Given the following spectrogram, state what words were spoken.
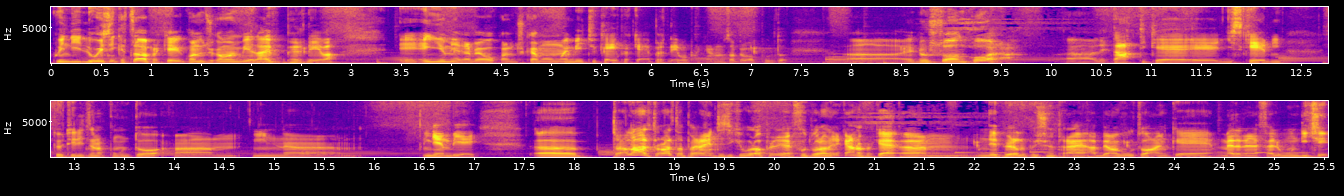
quindi lui si incazzava perché quando giocavamo in NBA Live perdeva e, e, io mi arrabbiavo quando giocavamo NBA 2K perché perdevo perché non sapevo appunto uh, non so ancora uh, le tattiche e gli schemi che utilizzano appunto um, in, uh, in NBA tra l'altro, altra parentesi che volevo aprire è il football americano perché um, nel periodo PlayStation 3 abbiamo avuto anche Madden NFL 11,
